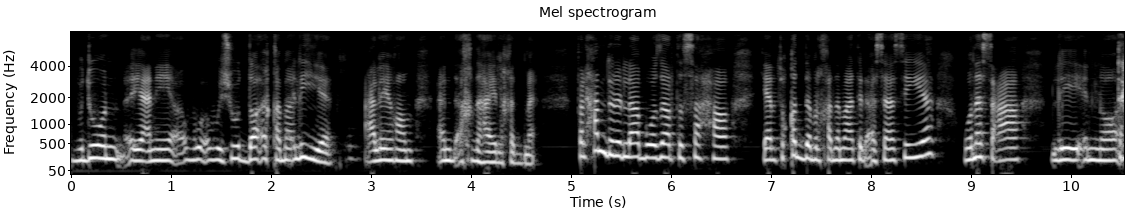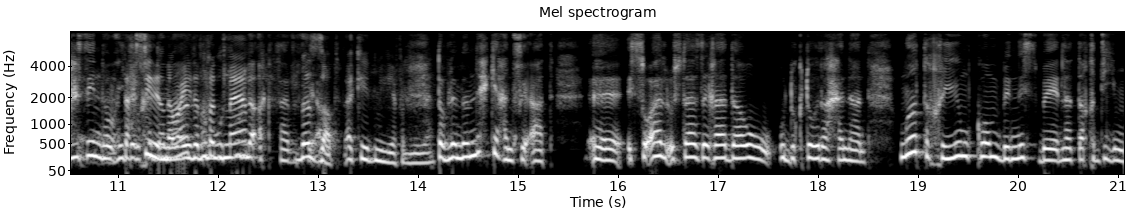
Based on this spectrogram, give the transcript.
بدون يعني وجود ضائقة مالية عليهم عند أخذ هاي الخدمة. فالحمد لله بوزارة الصحة يعني تقدم الخدمات الأساسية ونسعى لأنه تحسين نوعية تحسين الخدمات والوصول لأكثر فئات. بالضبط أكيد 100% طب لما بنحكي عن فئات آه، السؤال أستاذة غادة ودكتورة حنان ما تقييمكم بالنسبة لتقديم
